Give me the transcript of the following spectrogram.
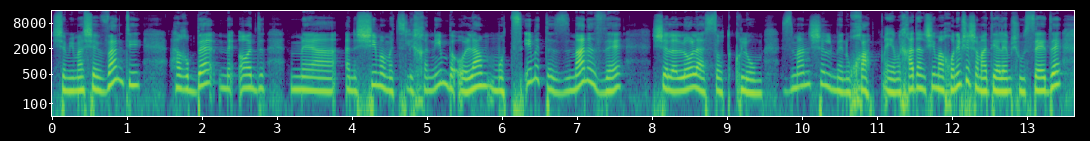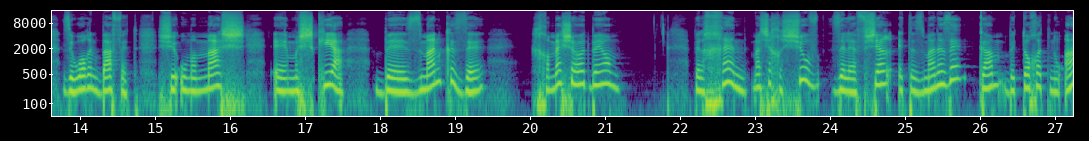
שממה שהבנתי, הרבה מאוד מהאנשים המצליחנים בעולם מוצאים את הזמן הזה של הלא לעשות כלום, זמן של מנוחה. אה, אחד האנשים האחרונים ששמעתי עליהם שהוא עושה את זה, זה וורן באפט, שהוא ממש אה, משקיע בזמן כזה חמש שעות ביום. ולכן, מה שחשוב זה לאפשר את הזמן הזה גם בתוך התנועה,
